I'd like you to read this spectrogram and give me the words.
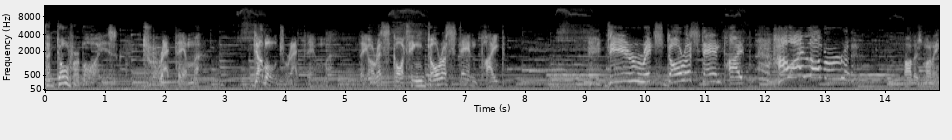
The Dover boys. Drat them. Double drat are escorting Dora Standpipe. Dear rich Dora Standpipe, how I love her! Father's money.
